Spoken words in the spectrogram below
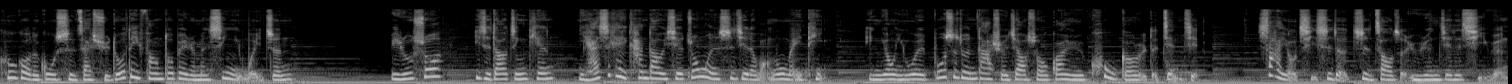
酷狗的故事在许多地方都被人们信以为真。比如说，一直到今天，你还是可以看到一些中文世界的网络媒体引用一位波士顿大学教授关于酷狗尔的见解，煞有其事地制造着愚人节的起源。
